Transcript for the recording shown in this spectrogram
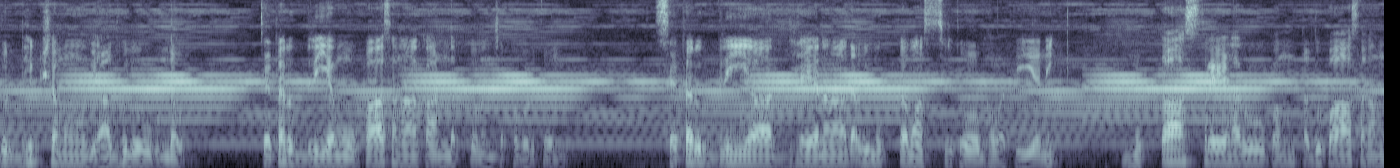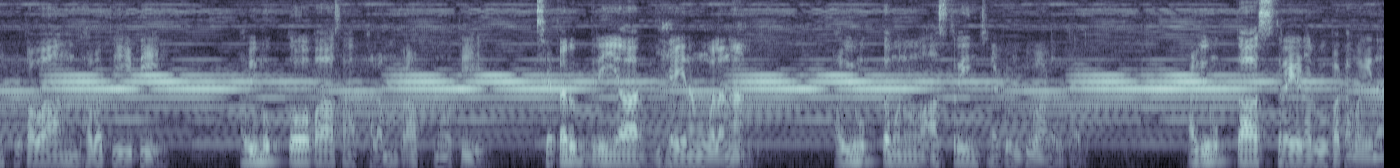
దుర్భిక్షము వ్యాధులు ఉండవు. శతరుద్రీయము ఉపాసనాకాండత్వం అని చెప్పబడుతోంది. శతరుద్రీయాధ్యయనాద్ అవిముక్తమాశ్రితో భవతి అని ముక్తాశ్రయణ రూపం తదుపాసనం కృతవాన్ భవతీతి అవిముక్తోపాసన ఫలం ప్రాప్నోతి. శతరుద్రీయాధ్యయనము వలన అవిముక్తమును ఆశ్రయించినటువంటి వాడవుతాడు. అవిముక్తాశ్రయణ రూపకమైన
